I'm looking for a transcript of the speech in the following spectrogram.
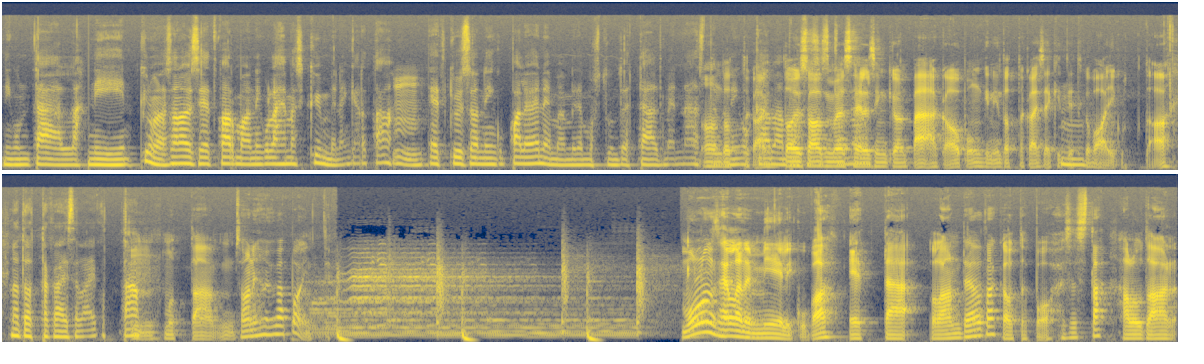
niin kuin täällä, niin kyllä mä sanoisin, että varmaan niin kuin lähemmäs kymmenen kertaa. Mm. Että kyllä se on niin kuin paljon enemmän, mitä musta tuntuu, että täältä mennään sitten on totta niin kuin kai. Toisaalta myös Helsinki on pääkaupunki, niin totta kai sekin mm. tiedätkö, vaikuttaa. No totta kai se vaikuttaa. Mm, mutta se on ihan hyvä pointti. Mulla on sellainen mielikuva, että Landelta kautta pohjoisesta halutaan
